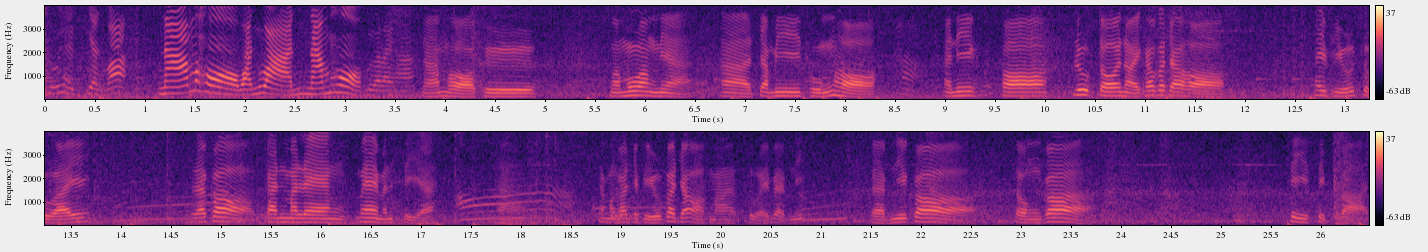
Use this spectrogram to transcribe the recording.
หนูเห็นเขียนว่าน้ำห่อหวานหวานๆน้ำห่อคืออะไรคะ น้ำห่อคือ มะม่วงเนี่ยอ่าจะมีถุงห่อค่ะอันนี้พอลูกโตหน่อยเขาก็จะห่อให้ผิวสวย แล้วก็กันแมลงไม่ให้มันเสียอ๋ออาแล้วมันก็จะผิวก็จะออกมาสวยแบบนี้ แบบนี้ก็ส่งก็ 40 บาท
